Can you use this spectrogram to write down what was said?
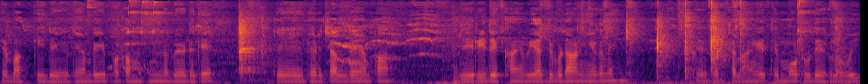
ਤੇ ਬਾਕੀ ਦੇਖਦੇ ਆਂ ਬਈ ਆਪਾਂ ਕੰਮ ਕੁਮ ਨਿਬੇੜ ਕੇ ਤੇ ਫਿਰ ਚੱਲਦੇ ਆਂ ਆਪਾਂ। ਜੀਰੀ ਦੇਖਾਂਗੇ ਵੀ ਅੱਜ ਵਢਾਣੀ ਹੈ ਕਿ ਨਹੀਂ। ਤੇ ਫਿਰ ਚਲਾਂਗੇ ਤੇ ਮੋਟੂ ਦੇਖ ਲਓ ਬਈ।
